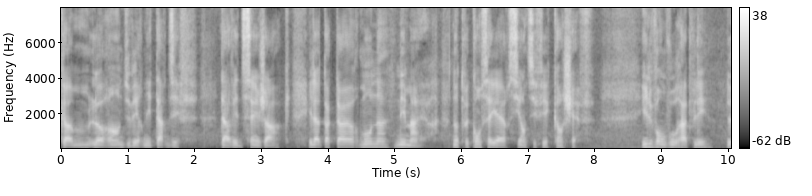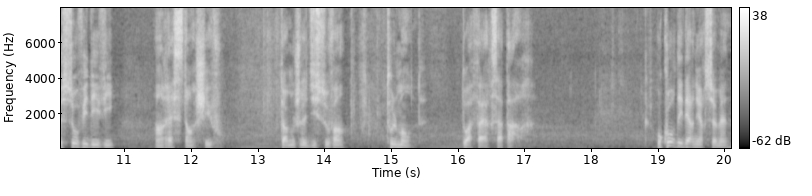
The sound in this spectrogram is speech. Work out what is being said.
comme Laurent Duvernay-Tardif, David Saint-Jacques et la docteure Mona Nemer, notre conseillère scientifique en chef. Ils vont vous rappeler de sauver des vies en restant chez vous. Comme je le dis souvent, tout le monde doit faire sa part. Au cours des dernières semaines,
